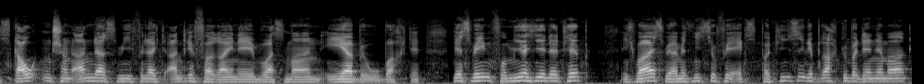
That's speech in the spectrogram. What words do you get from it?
scouten schon anders wie vielleicht andere Vereine, was man eher beobachtet. Deswegen von mir hier der Tipp. Ich weiß, wir haben jetzt nicht so viel Expertise gebracht über Dänemark.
